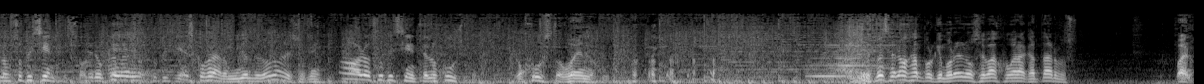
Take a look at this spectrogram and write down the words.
lo suficiente. solo. ¿Pero qué es cobrar? ¿Un millón de dólares o qué? No, lo suficiente, lo justo. Lo justo, bueno. Después se enojan porque Moreno se va a jugar a Qatar. Bueno,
